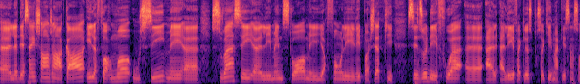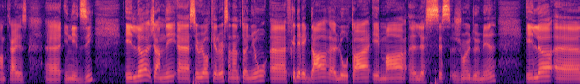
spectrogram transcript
euh, le dessin change encore et le format aussi, mais euh, souvent, c'est euh, les mêmes histoires, mais ils refont les, les pochettes. Puis c'est dur des fois euh, à, à lire. Fait que là, c'est pour ça qu'il est marqué 173 euh, inédit. Et là, j'ai amené euh, Serial Killer San Antonio. Euh, Frédéric Dard, euh, l'auteur, est mort le 6 juin 2000. Et là,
